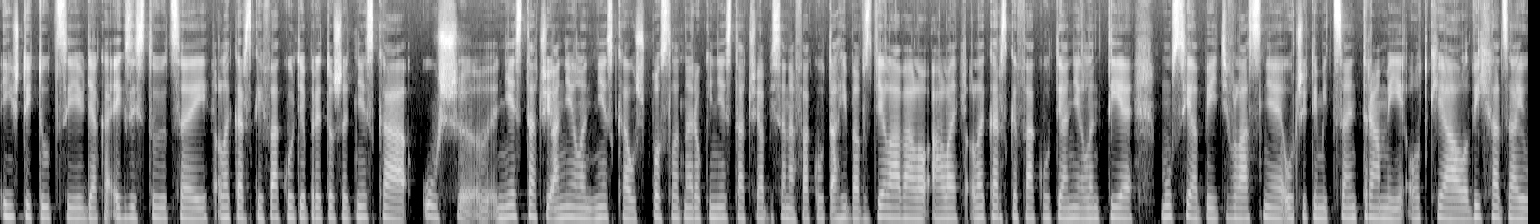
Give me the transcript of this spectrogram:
inštitúcii, vďaka existujúcej lekárskej fakulte, pretože dneska už e, nestačí a nielen dneska, už posledné roky nestačí, aby sa na fakultách iba vzdelávalo, ale lekárske fakulty a nielen tie musia byť vlastne určitými centrami, odkiaľ vychádzajú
